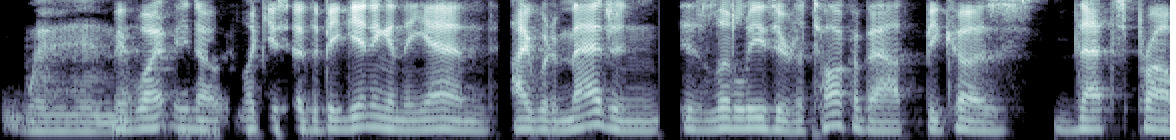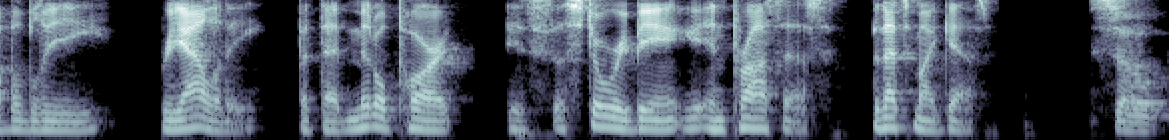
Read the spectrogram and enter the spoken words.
when I mean, what you know, like you said, the beginning and the end, I would imagine is a little easier to talk about because that's probably reality. But that middle part is a story being in process. But that's my guess. So,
